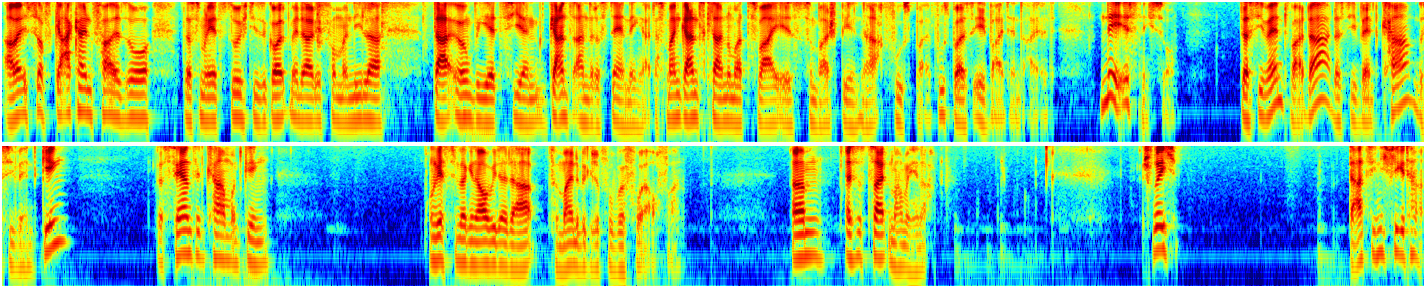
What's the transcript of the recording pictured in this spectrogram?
Aber es ist auf gar keinen Fall so, dass man jetzt durch diese Goldmedaille von Manila da irgendwie jetzt hier ein ganz anderes Standing hat, dass man ganz klar Nummer zwei ist, zum Beispiel nach Fußball. Fußball ist eh weit enteilt. Nee, ist nicht so. Das Event war da, das Event kam, das Event ging, das Fernsehen kam und ging. Und jetzt sind wir genau wieder da, für meine Begriffe, wo wir vorher auch waren. Ähm, es ist Zeit, machen wir hier nach. Sprich, da hat sich nicht viel getan.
